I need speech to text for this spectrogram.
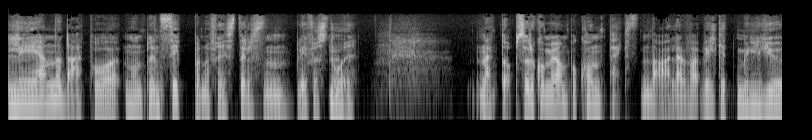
lene deg på noen prinsipper når fristelsen blir for stor. Nettopp. Så det kommer jo an på konteksten, da, eller hvilket miljø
